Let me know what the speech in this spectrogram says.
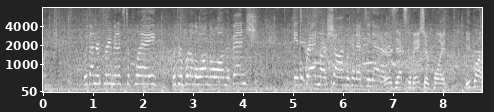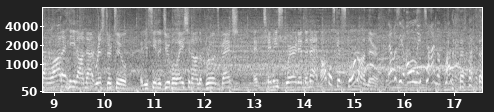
With under three minutes to play, with Roberto Luongo on the bench, it's Brad Marchand with an empty netter. There's the exclamation point. He brought a lot of heat on that wrist or two. And you see the jubilation on the Bruins bench. And Timmy squared in the net. Almost gets scored on there. That was the only time a puck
